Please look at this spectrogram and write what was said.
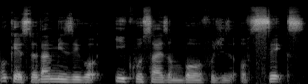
Okay, so that means you got equal size on both, which is of 6.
